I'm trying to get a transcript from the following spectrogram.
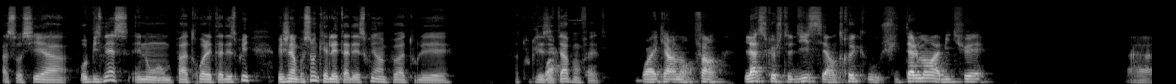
associé à, au business et non pas trop à l'état d'esprit. Mais j'ai l'impression qu'il y a l'état d'esprit un peu à, tous les, à toutes les étapes, en fait. Ouais, carrément. Enfin, là, ce que je te dis, c'est un truc où je suis tellement habitué. Euh,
